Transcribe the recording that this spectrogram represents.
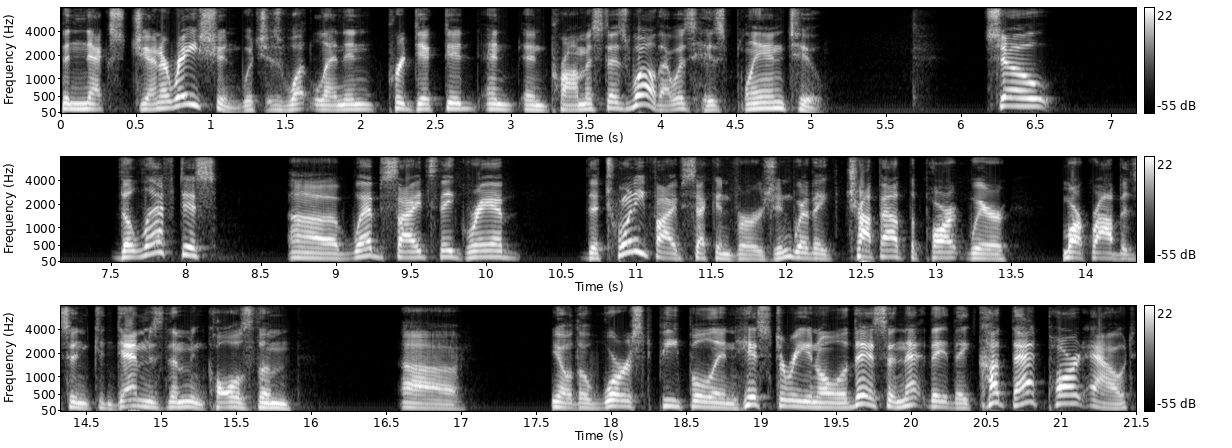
the next generation, which is what Lenin predicted and, and promised as well. That was his plan too. So the leftist uh, websites, they grab the 25 second version where they chop out the part where Mark Robinson condemns them and calls them, uh, you know, the worst people in history and all of this. And that they, they cut that part out.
